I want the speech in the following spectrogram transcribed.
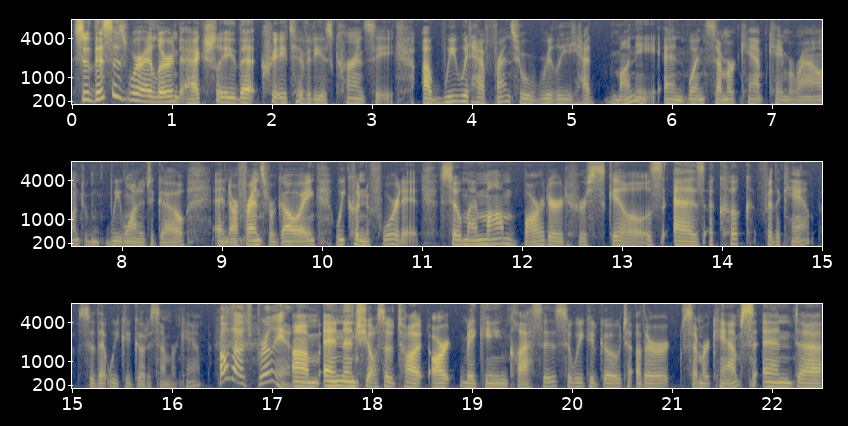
So this is where I learned actually that creativity is currency. Uh, we would have friends who really had money, and when summer camp came around, we wanted to go, and our friends were going. We couldn't afford it, so my mom bartered her skills as a cook for the camp so that we could go to summer camp. Oh, that's brilliant. Um, and then she also taught art making classes so we could go to other summer camps. And uh,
